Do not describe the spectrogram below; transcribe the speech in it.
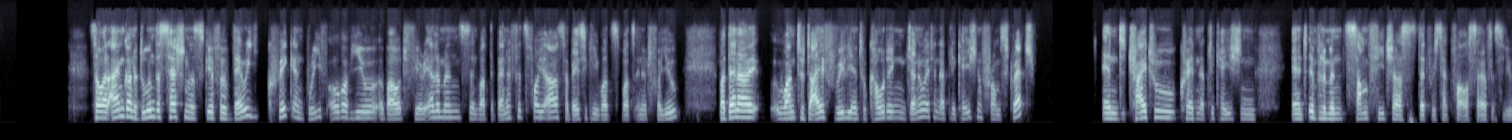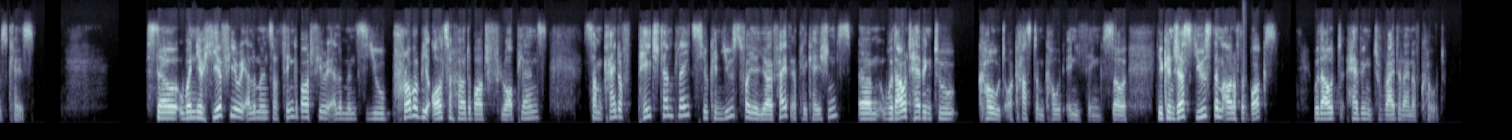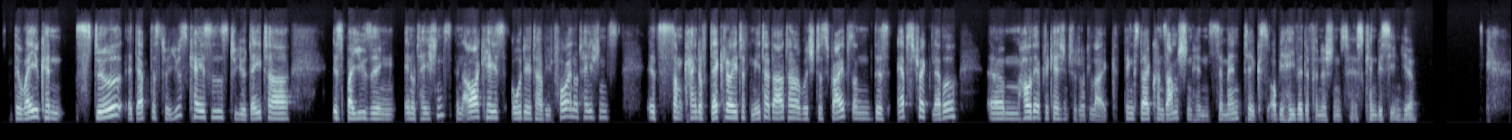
So what I'm going to do in this session is give a very quick and brief overview about Fiori Elements and what the benefits for you are. So basically what's what's in it for you. But then I want to dive really into coding, generate an application from scratch and try to create an application and implement some features that we set for ourselves as a use case. So when you hear Fiori Elements or think about Fiori Elements, you probably also heard about floor plans, some kind of page templates you can use for your UI5 applications um, without having to code or custom code anything. So you can just use them out of the box without having to write a line of code. The way you can still adapt this to use cases, to your data, is by using annotations. In our case, OData v4 annotations. It's some kind of declarative metadata which describes on this abstract level um, how the application should look like. Things like consumption hints, semantics, or behavior definitions, as can be seen here.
